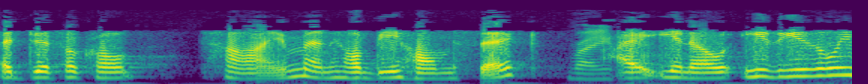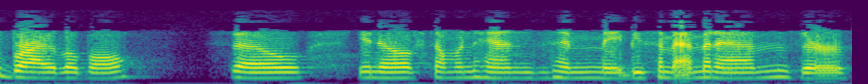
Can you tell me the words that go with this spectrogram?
a difficult time, and he'll be homesick. Right. I, you know, he's easily bribable. So, you know, if someone hands him maybe some M and M's or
